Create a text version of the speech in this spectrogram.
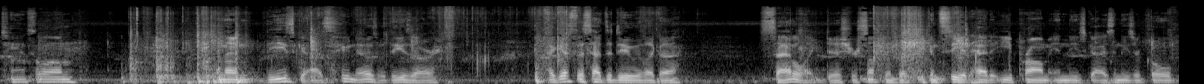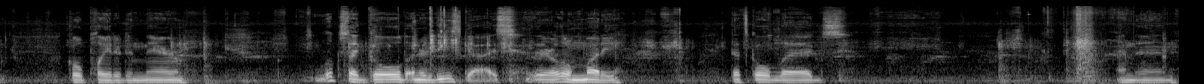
tantalum. And then these guys, who knows what these are. I guess this had to do with like a satellite dish or something, but you can see it had an EEPROM in these guys, and these are gold, gold plated in there looks like gold under these guys. They're a little muddy. That's gold legs. And then,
